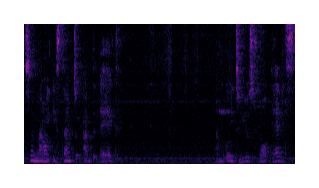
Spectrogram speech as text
So now it's time to add the egg going to use four eggs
